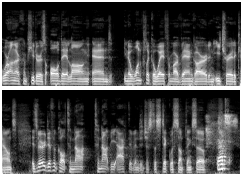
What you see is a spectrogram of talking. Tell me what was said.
we're on our computers all day long and you know one click away from our Vanguard and E Trade accounts, it's very difficult to not to not be active and to just to stick with something. So that's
